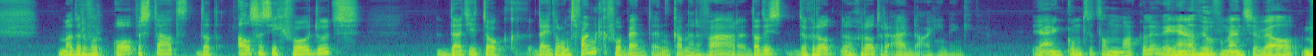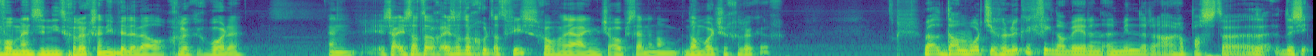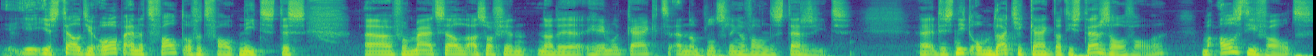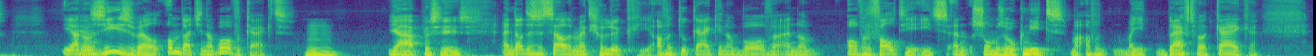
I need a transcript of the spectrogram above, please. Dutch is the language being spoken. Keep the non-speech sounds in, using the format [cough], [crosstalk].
maar ervoor open staat dat als het zich voordoet, dat je, het ook, dat je er ontvankelijk voor bent en kan ervaren. Dat is de groot, een grotere uitdaging, denk ik. Ja, en komt het dan makkelijk? Ik denk dat heel veel mensen wel... Bijvoorbeeld mensen die niet gelukkig zijn, die willen wel gelukkig worden. En is, is, dat, toch, is dat een goed advies? Gewoon van, ja, je moet je openstellen en dan, dan word je gelukkig? Wel, dan word je gelukkig, vind ik dan weer een, een minder aangepaste... Dus je, je stelt je open en het valt of het valt niet. Dus uh, voor mij hetzelfde alsof je naar de hemel kijkt en dan plotseling een vallende ster ziet. Uh, het is niet omdat je kijkt dat die ster zal vallen, maar als die valt, ja, dan zie je ze wel omdat je naar boven kijkt. Hmm. Ja, precies. En dat is hetzelfde met geluk. Af en toe kijk je naar boven en dan overvalt je iets en soms ook niet, maar, af en, maar je blijft wel kijken.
